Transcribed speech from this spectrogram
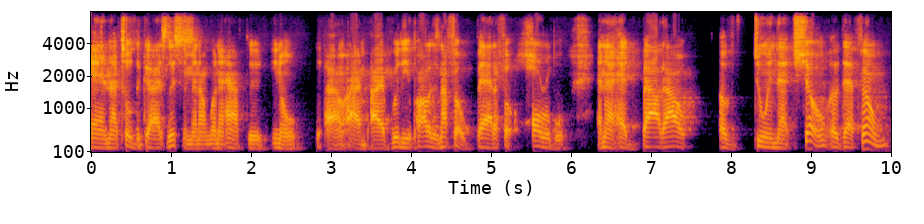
And I told the guys, listen, man, I'm going to have to, you know, I, I, I really apologize. And I felt bad. I felt horrible. And I had bowed out of doing that show, of that film.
